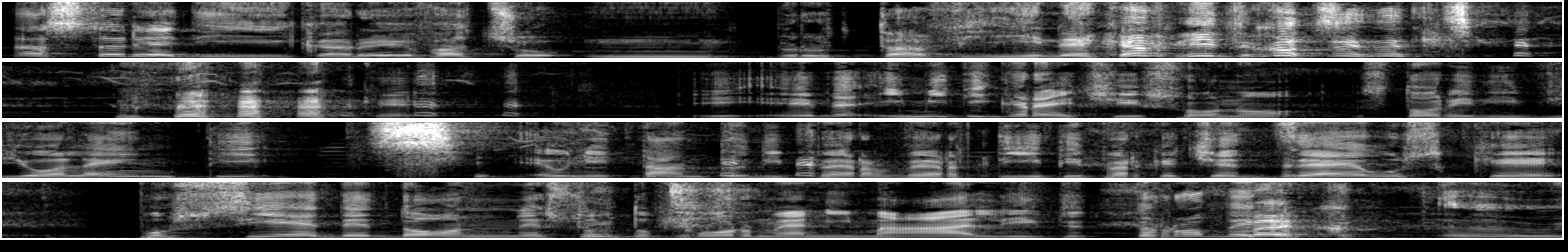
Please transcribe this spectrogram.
la storia di Icaro. Io faccio, "Mm, brutta fine, capito? Cose del genere. Perché i, i miti greci sono storie di violenti Sì. e ogni tanto di pervertiti perché c'è Zeus che possiede donne sotto forme animali, robe... Ma co- Uh.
